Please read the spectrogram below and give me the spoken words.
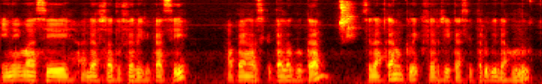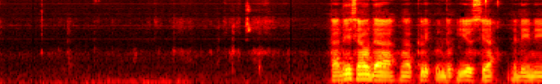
Ini masih ada satu verifikasi. Apa yang harus kita lakukan? Silahkan klik verifikasi terlebih dahulu. Tadi saya udah ngeklik untuk use ya. Jadi ini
